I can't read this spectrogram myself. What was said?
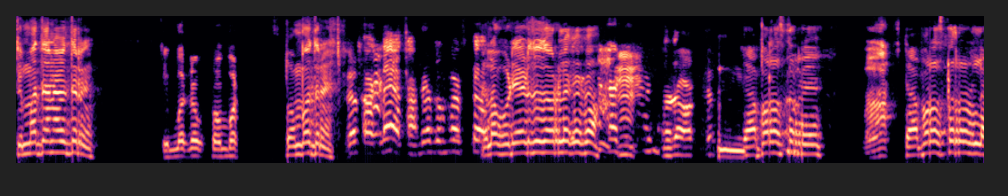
ಕಿಮ್ಮತ್ ಏನ್ ಹೇಳ್ತೀರಿ? ತೊಂಬತ್ತು ತೊಂಬತ್. ರೀ ಎಲ್ಲ ಹುಡ್ಯಾಡ್ದುದವ್ರಲ್ಲ ಕಾಕ? ವ್ಯಾಪಾರಸ್ಥರ್ರಿ? ವ್ಯಾಪಾರಸ್ಥರಲ್ಲ?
